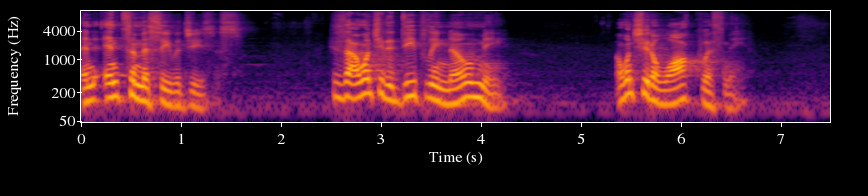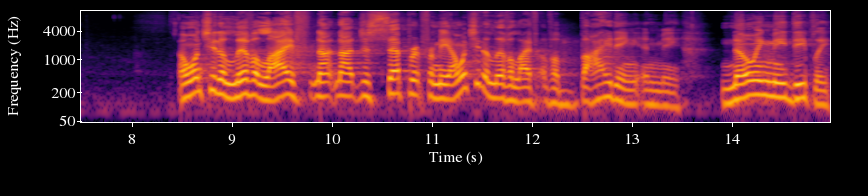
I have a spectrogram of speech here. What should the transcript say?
and intimacy with Jesus. He says, I want you to deeply know me. I want you to walk with me. I want you to live a life not, not just separate from me. I want you to live a life of abiding in me, knowing me deeply,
